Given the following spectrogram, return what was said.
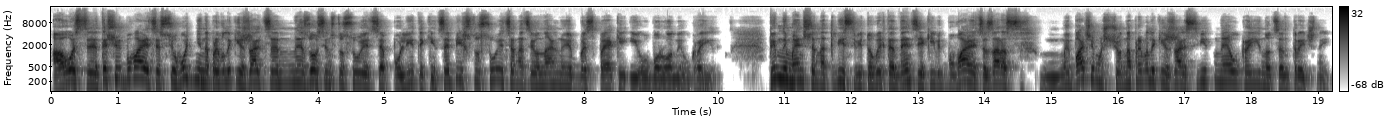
А ось е, те, що відбувається сьогодні, на превеликий жаль, це не зовсім стосується політики, це більш стосується національної безпеки і оборони України. Тим не менше, на тлі світових тенденцій, які відбуваються зараз, ми бачимо, що на превеликий жаль, світ не україноцентричний.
